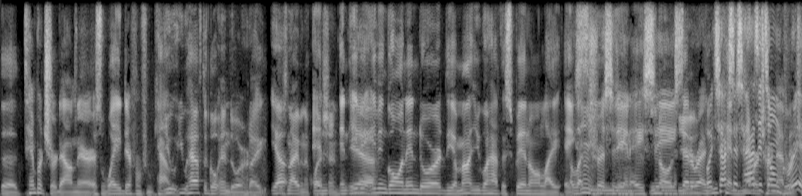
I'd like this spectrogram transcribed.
the temperature down there is way different from Cali. You you have to go indoor. Like Yeah. it's not even a question. and Yeah. even even going indoor, the amount you're gonna have to spend on like AC, Electricity and AC. you know, et cetera. and But Texas has its own grid,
